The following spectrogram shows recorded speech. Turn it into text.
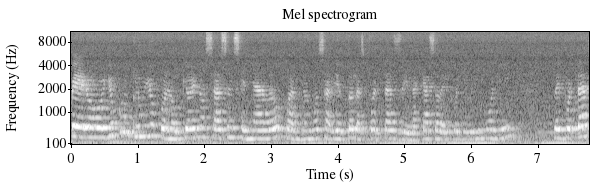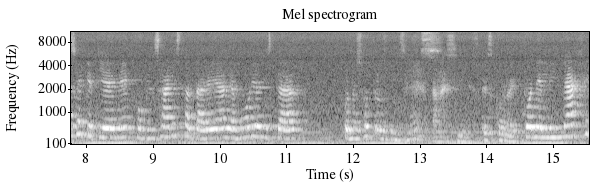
Pero yo concluyo con lo que hoy nos has enseñado cuando hemos abierto las puertas de la Casa del Colibrí Moni, la importancia que tiene comenzar esta tarea de amor y amistad con nosotros mismos. Así es, es correcto. Con el linaje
